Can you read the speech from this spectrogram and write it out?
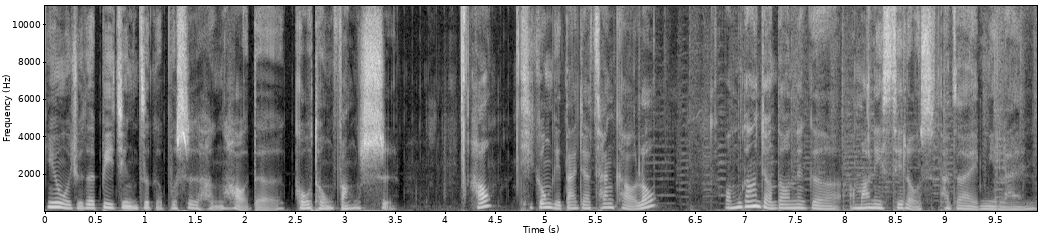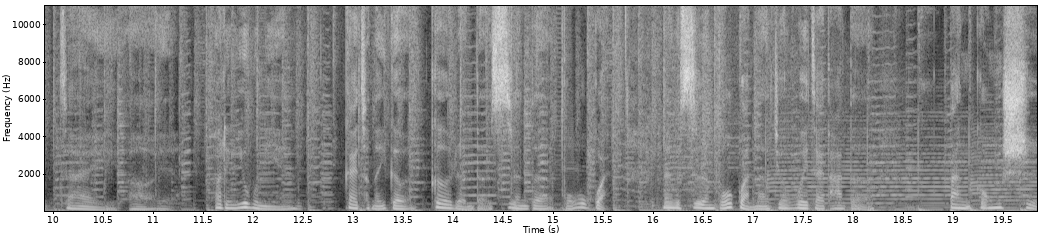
因为我觉得毕竟这个不是很好的沟通方式。好。提供给大家参考喽。我们刚刚讲到那个 Armani Silos，他在米兰，在呃二零一五年盖成了一个个人的私人的博物馆。那个私人博物馆呢，就位在他的办公室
